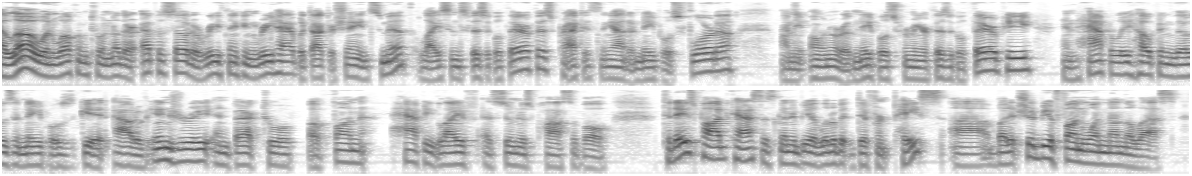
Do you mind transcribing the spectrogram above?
Hello, and welcome to another episode of Rethinking Rehab with Dr. Shane Smith, licensed physical therapist practicing out of Naples, Florida. I'm the owner of Naples Premier Physical Therapy and happily helping those in Naples get out of injury and back to a, fun, happy life as soon as possible. Today's podcast is going to be a little bit different pace, uh, but it should be a fun one nonetheless.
